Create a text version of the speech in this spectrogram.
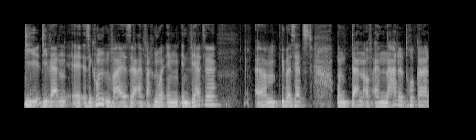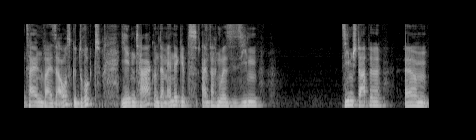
Die, die werden äh, sekundenweise einfach nur in, in Werte ähm, übersetzt und dann auf einem Nadeldrucker zeilenweise ausgedruckt, jeden Tag. Und am Ende gibt es einfach nur sieben, sieben Stapel ähm,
